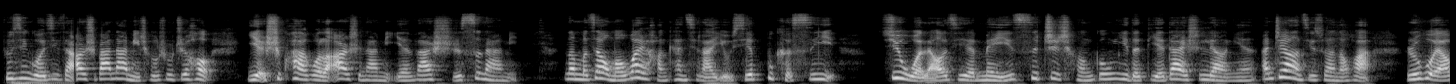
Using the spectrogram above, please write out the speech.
中芯国际在二十八纳米成熟之后，也是跨过了二十纳米，研发十四纳米。那么在我们外行看起来有些不可思议。据我了解，每一次制程工艺的迭代是两年，按这样计算的话，如果要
